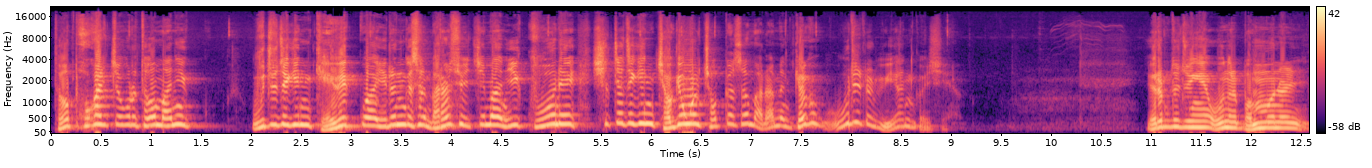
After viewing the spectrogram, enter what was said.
더 포괄적으로 더 많이 우주적인 계획과 이런 것을 말할 수 있지만 이 구원의 실제적인 적용을 좁혀서 말하면 결국 우리를 위한 것이에요. 여러분들 중에 오늘 본문을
